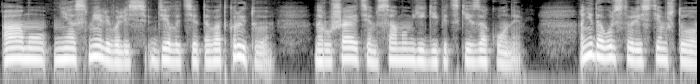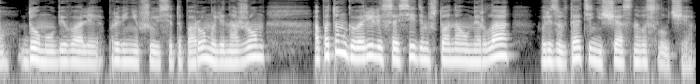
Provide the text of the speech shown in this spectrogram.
Аму не осмеливались делать это в открытую, нарушая тем самым египетские законы. Они довольствовались тем, что дома убивали провинившуюся топором или ножом, а потом говорили соседям, что она умерла в результате несчастного случая.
